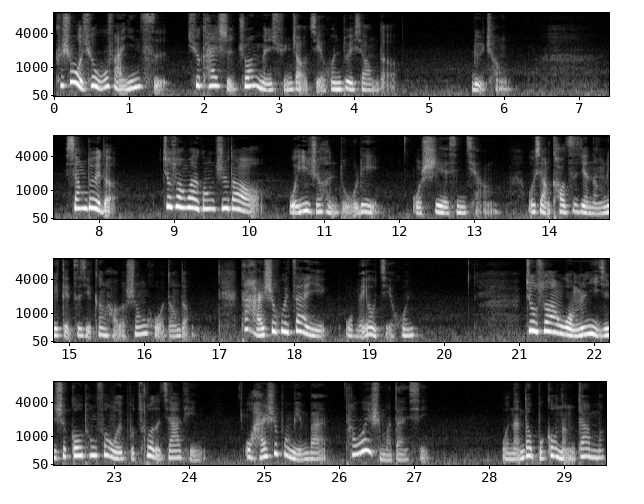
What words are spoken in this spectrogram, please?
可是我却无法因此去开始专门寻找结婚对象的旅程。相对的，就算外公知道我一直很独立，我事业心强，我想靠自己的能力给自己更好的生活等等，他还是会在意我没有结婚。就算我们已经是沟通氛围不错的家庭，我还是不明白他为什么担心。我难道不够能干吗？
